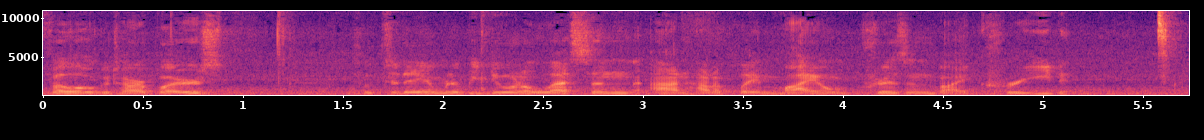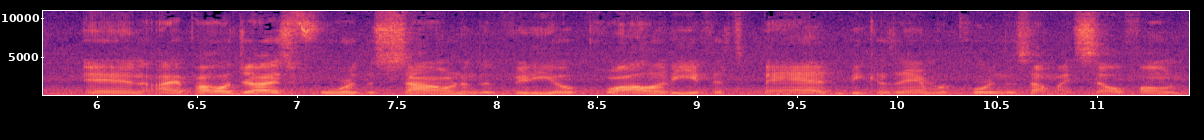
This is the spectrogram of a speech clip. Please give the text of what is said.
fellow guitar players. So today I'm going to be doing a lesson on how to play My Own Prison by Creed. And I apologize for the sound and the video quality if it's bad because I am recording this on my cell phone.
